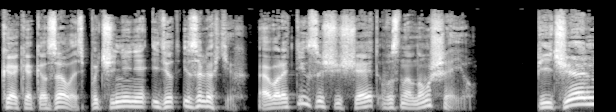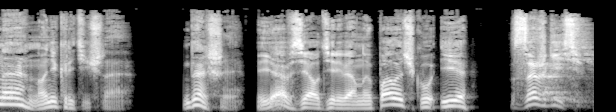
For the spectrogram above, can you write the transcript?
Как оказалось, подчинение идет из легких, а воротник защищает в основном шею. Печально, но не критично. Дальше. Я взял деревянную палочку и... «Зажгись!»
